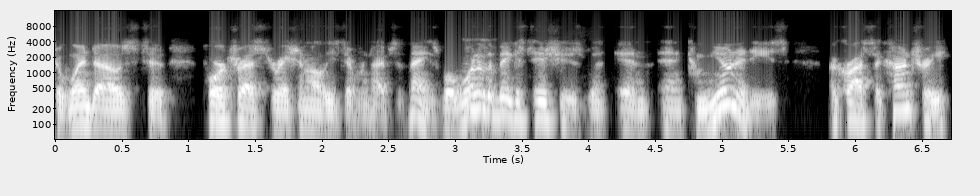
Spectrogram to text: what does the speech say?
to windows to porch restoration, all these different types of things. Well, one of the Mm-hmm. biggest issues with in, in communities across the country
